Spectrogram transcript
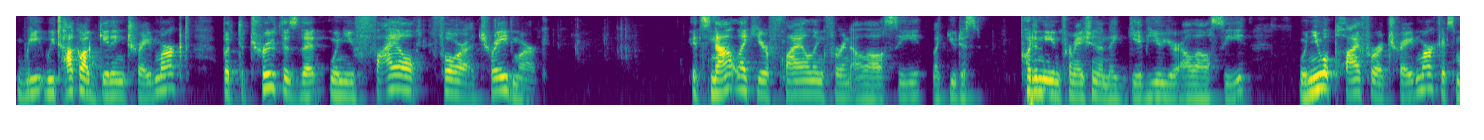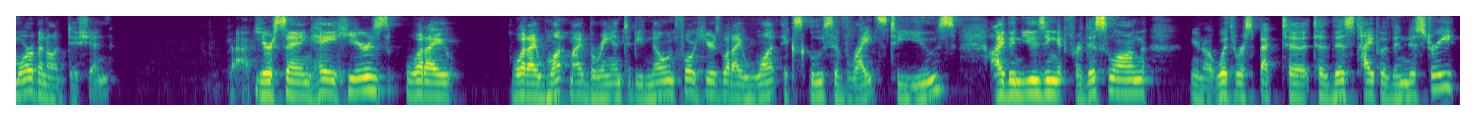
we we talk about getting trademarked, but the truth is that when you file for a trademark, it's not like you're filing for an LLC, like you just put in the information and they give you your LLC. When you apply for a trademark, it's more of an audition. Gotcha. You're saying, "Hey, here's what I what I want my brand to be known for. Here's what I want exclusive rights to use. I've been using it for this long, you know, with respect to to this type of industry."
